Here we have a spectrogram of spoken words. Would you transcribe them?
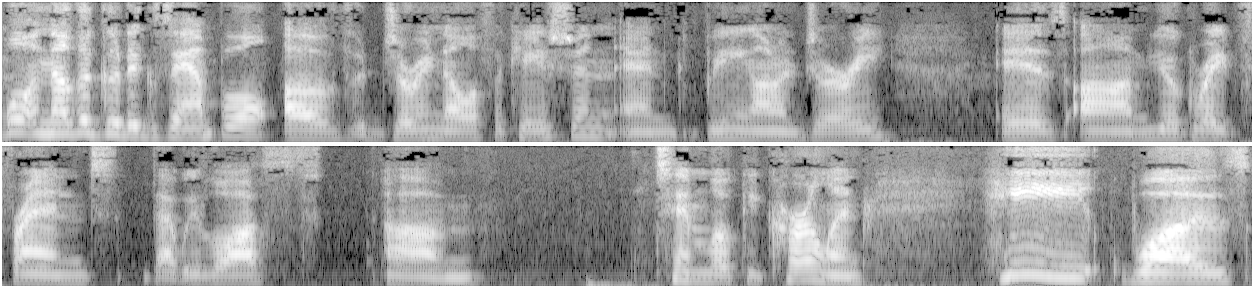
Well, another good example of jury nullification and being on a jury is um, your great friend that we lost, um, Tim Loki Curlin. He was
